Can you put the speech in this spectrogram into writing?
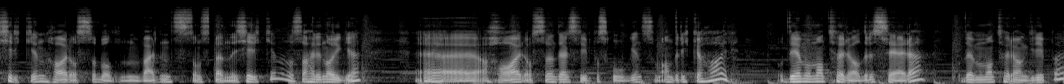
Kirken har også både den verdensomspennende kirken, men også her i Norge, har også en del svin på skogen som andre ikke har. Og Det må man tørre å adressere, og det må man tørre å angripe.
